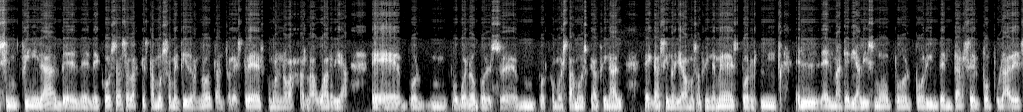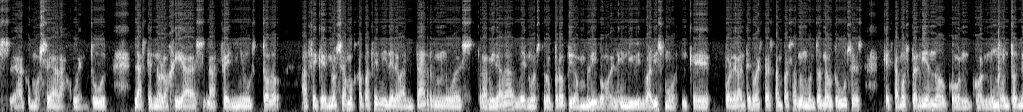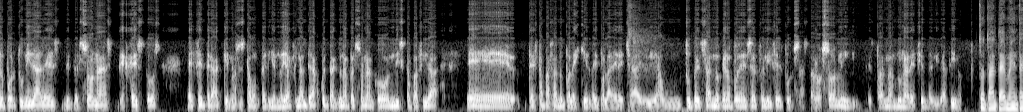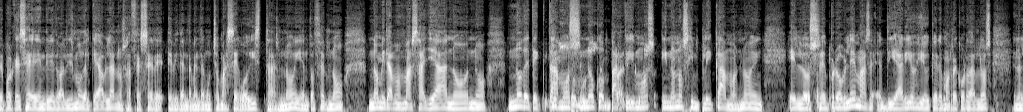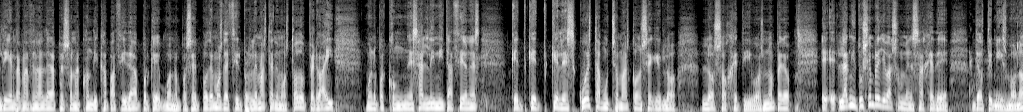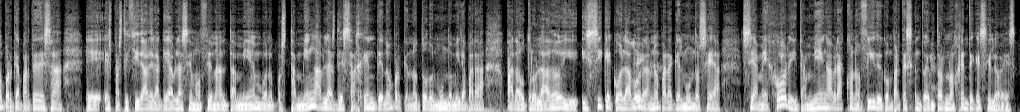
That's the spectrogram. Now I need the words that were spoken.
infinidad de, de- de cosas a las que estamos sometidos, ¿no? Tanto el estrés como el no bajar la guardia, eh, por, mm, por, bueno, pues eh, por cómo estamos, que al final eh, casi no llegamos a fin de mes, por mm, el, el materialismo, por, por intentar ser populares, sea como sea la juventud, las tecnologías, las fake news, todo hace que no seamos capaces ni de levantar nuestra mirada de nuestro propio ombligo, el individualismo, y que por delante nuestra están pasando un montón de autobuses que estamos perdiendo con, con un montón de oportunidades, de personas, de gestos, etcétera, que nos estamos perdiendo. Y al final te das cuenta que una persona con discapacidad eh, te está pasando por la izquierda y por la derecha. Y aún tú pensando que no pueden ser felices, pues hasta lo son y te están dando una lección de vida a ti, ¿no? Totalmente, porque ese individualismo del que habla nos hace ser eh, evidentemente mucho más egoístas, ¿no? Y entonces no, no miramos más allá, no, no, no detectamos, no compartimos y no nos implicamos ¿no? en, en los eh, problemas diarios y hoy queremos recordarlos en el Día Internacional de las Personas con Discapacidad, porque bueno, pues eh, podemos decir problemas tenemos todos, pero hay, bueno, pues con esas limitaciones que, que- que les cuesta mucho más conseguir lo- los objetivos, ¿no? Pero, eh, eh, Langui, tú siempre llevas un mensaje de, de optimismo, ¿no? Porque aparte de esa eh, espasticidad de la que hablas emocional también, bueno, pues también hablas de esa gente, ¿no? Porque no todo el mundo mira para, para otro lado y, y sí que colabora, Sí. ¿no? Para que el mundo sea, sea mejor y también habrás conocido y compartes en tu entorno gente que sí lo es.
